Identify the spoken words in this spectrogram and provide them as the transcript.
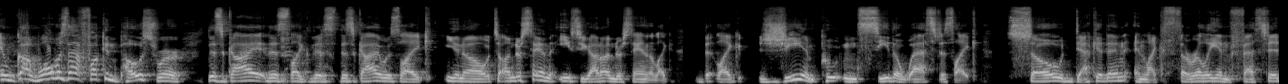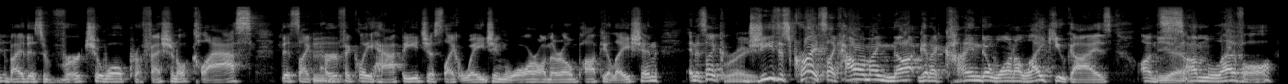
God, what was that fucking post where this guy, this like this this guy was like, you know, to understand the East, you got to understand that like that like Xi and Putin see the West as like so decadent and like thoroughly infested by this virtual professional class that's like Hmm. perfectly happy just like waging war on their own population and it's like Right. jesus christ like how am i not gonna kind of want to like you guys on Yeah. some level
